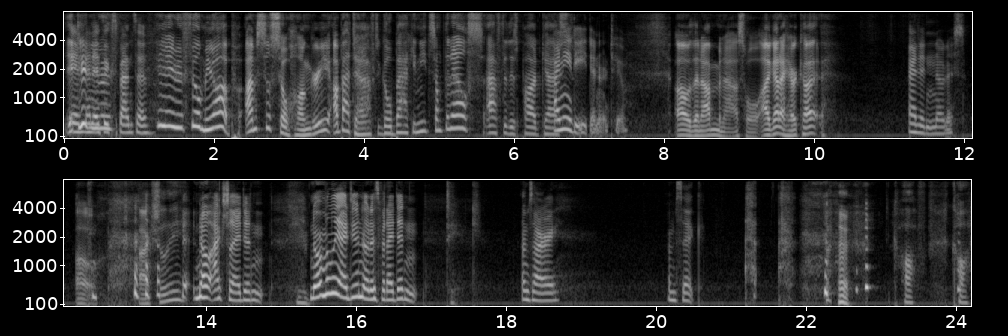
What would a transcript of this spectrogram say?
it and then it's even- expensive. It didn't even fill me up. I'm still so hungry. I'm about to have to go back and eat something else after this podcast. I need to eat dinner too. Oh, then I'm an asshole. I got a haircut. I didn't notice. Oh, actually, No, actually, I didn't. You- Normally, I do notice, but I didn't. dick. I'm sorry. I'm sick. Cough, cough.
